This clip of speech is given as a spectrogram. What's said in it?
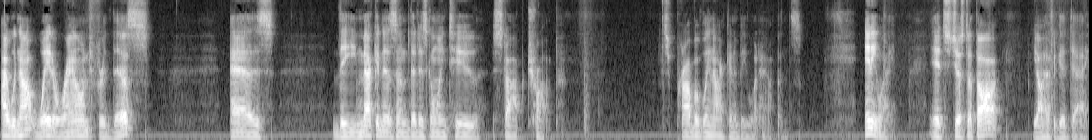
I would not wait around for this as the mechanism that is going to stop Trump. It's probably not going to be what happens. Anyway, it's just a thought. Y'all have a good day.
